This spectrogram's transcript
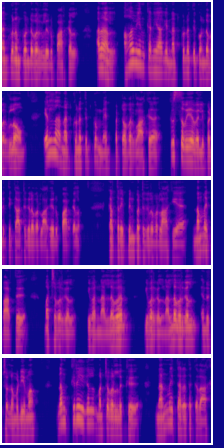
நற்குணம் கொண்டவர்கள் இருப்பார்கள். ஆனால் ஆவியின் கனியாக நற்குணத்தை கொண்டவர்களும் எல்லா நற்குணத்திற்கும் மேற்பட்டவர்களாக கிறிஸ்துவையை வெளிப்படுத்தி காட்டுகிறவர்களாக இருப்பார்கள். கர்த்தரை பின்பற்றுகிறவர்களாகிய நம்மை பார்த்து மற்றவர்கள் இவர் நல்லவர் இவர்கள் நல்லவர்கள் என்று சொல்ல முடியுமா? நம் கிரியைகள் மற்றவர்களுக்கு நன்மை தரத்தக்கதாக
